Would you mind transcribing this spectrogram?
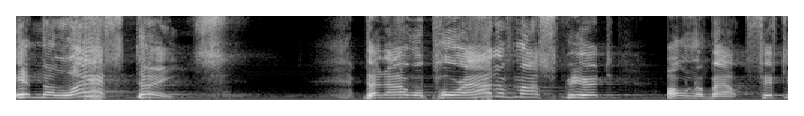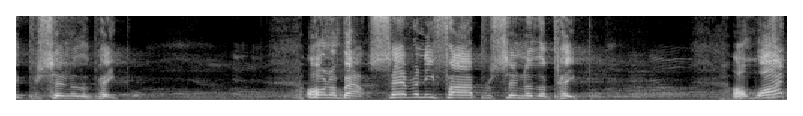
in the last days, that I will pour out of my spirit on about 50% of the people on about 75% of the people. On what?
